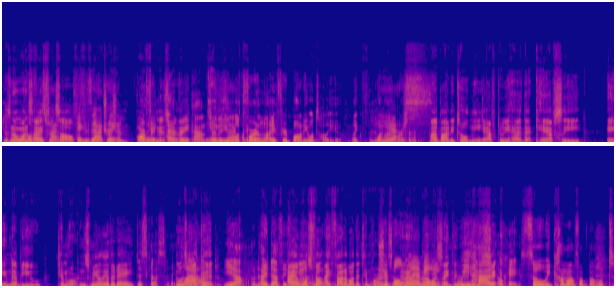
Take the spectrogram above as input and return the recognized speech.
There's no one size fits time. all for Exactly. nutrition or fitness. Every really. answer that you look for in life, your body will tell you. Like 100%. yes My body told me after we had that KFC A and W Tim Hortons meal the other day, Disgusting. it was not good. yeah, I definitely I almost that. felt I thought about the Tim Hortons Triple and I, I was like, we had sick. okay so we come off a boat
